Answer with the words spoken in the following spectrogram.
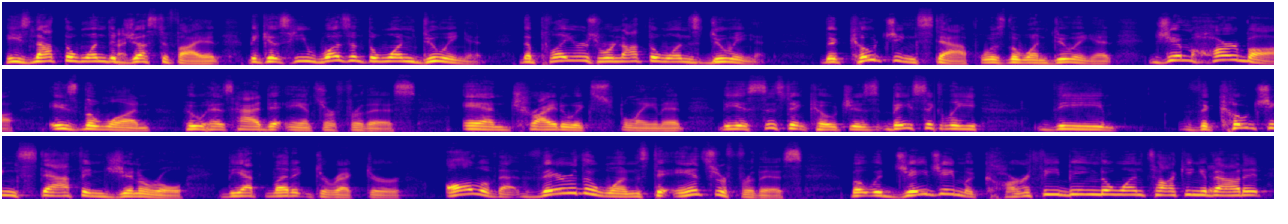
He's not the one to justify it because he wasn't the one doing it. The players were not the ones doing it. The coaching staff was the one doing it. Jim Harbaugh is the one who has had to answer for this and try to explain it. The assistant coaches, basically the the coaching staff in general, the athletic director, all of that, they're the ones to answer for this. But with JJ McCarthy being the one talking about it,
